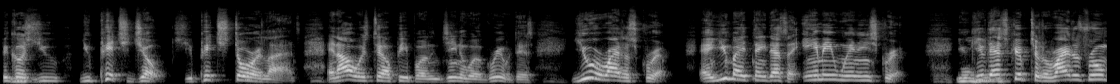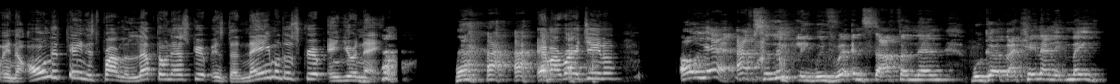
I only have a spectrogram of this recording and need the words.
Because mm-hmm. you you pitch jokes, you pitch storylines. And I always tell people, and Gina will agree with this, you will write a script, and you may think that's an Emmy-winning script. You give that mm-hmm. script to the writers' room, and the only thing that's probably left on that script is the name of the script and your name. Am I right, Gina? Oh yeah, absolutely. We've written stuff and then we'll go back in and it may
